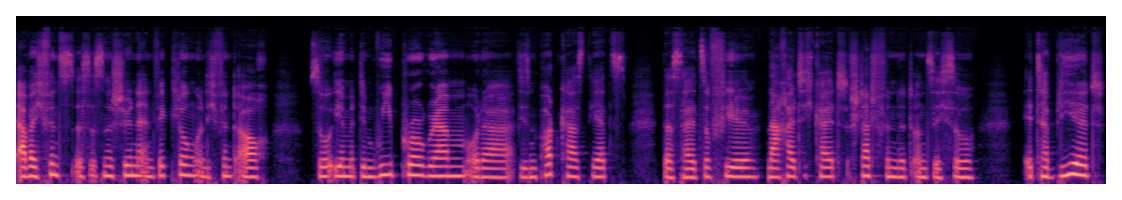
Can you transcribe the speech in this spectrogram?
Aber ich finde, es ist eine schöne Entwicklung und ich finde auch, so ihr mit dem We-Programm oder diesem Podcast jetzt, dass halt so viel Nachhaltigkeit stattfindet und sich so etabliert.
